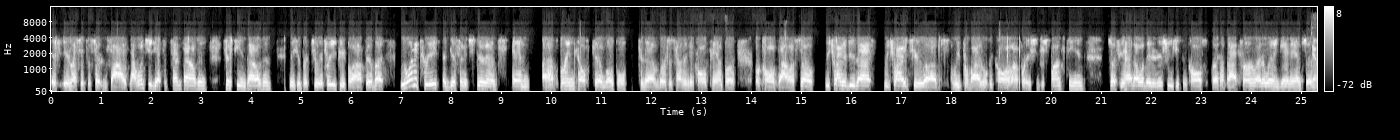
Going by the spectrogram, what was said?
if, unless it's a certain size. Now, once you get to 10,000, 15,000, we can put two or three people out there. But we want to create a different experience and uh, bring healthcare local to them versus having to call Tampa or, or call Dallas. So we try to do that. We try to, uh, we provide what we call an operations response team. So if you have elevated issues, you can call like a bat phone right away and get an answer. Yep.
